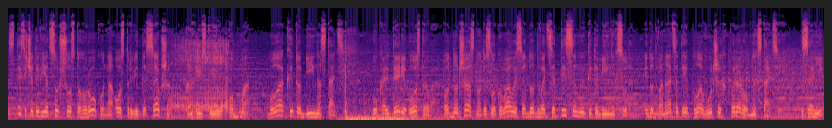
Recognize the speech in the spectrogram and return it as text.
З 1906 року на острові Десепшн, англійською обман, була китобійна станція. У кальдері острова одночасно дислокувалися до 27 китобійних суден і до 12 плавучих переробних станцій. За рік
